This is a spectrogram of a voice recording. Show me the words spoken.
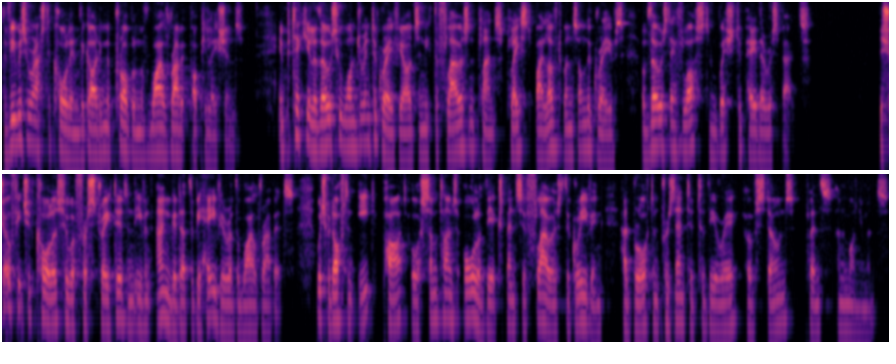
the viewers were asked to call in regarding the problem of wild rabbit populations, in particular those who wander into graveyards and eat the flowers and plants placed by loved ones on the graves of those they have lost and wish to pay their respects. The show featured callers who were frustrated and even angered at the behavior of the wild rabbits, which would often eat part or sometimes all of the expensive flowers the grieving had brought and presented to the array of stones, plinths, and monuments.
